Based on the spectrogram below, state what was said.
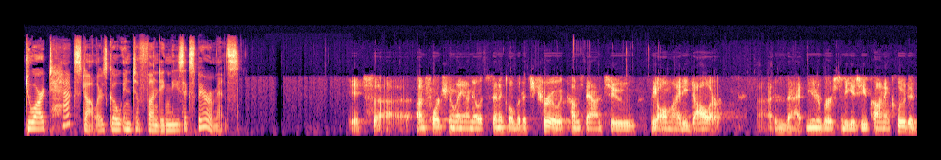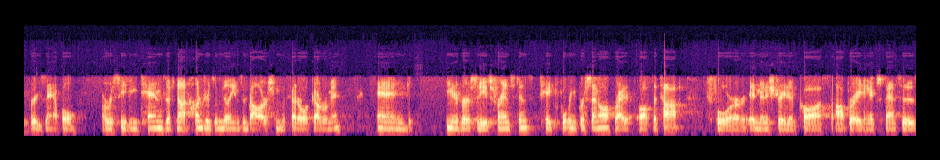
do our tax dollars go into funding these experiments? It's uh, unfortunately, I know it's cynical, but it's true. It comes down to the almighty dollar. Uh, that universities, UConn included, for example, are receiving tens, if not hundreds of millions of dollars from the federal government. And universities, for instance, take 40% off right off the top for administrative costs, operating expenses.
